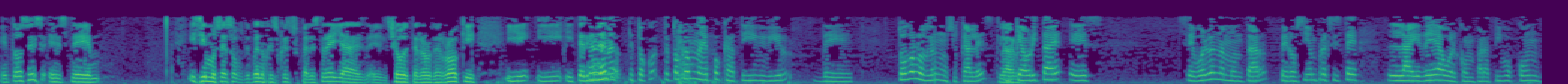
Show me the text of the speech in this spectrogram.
Entonces, este, hicimos eso, bueno, Jesucristo Superestrella, el show de terror de Rocky, y, y, y terminando... además, te, tocó, te toca una época a ti vivir de todos los grandes musicales Claro. y que ahorita es se vuelven a montar, pero siempre existe la idea o el comparativo con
